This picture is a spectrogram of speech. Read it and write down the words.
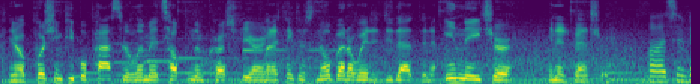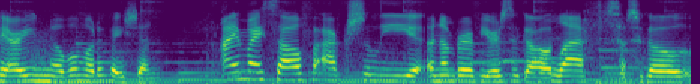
You know, pushing people past their limits, helping them crush fear. And I think there's no better way to do that than in nature, in adventure. Well, it's a very noble motivation. I myself actually, a number of years ago, left to go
